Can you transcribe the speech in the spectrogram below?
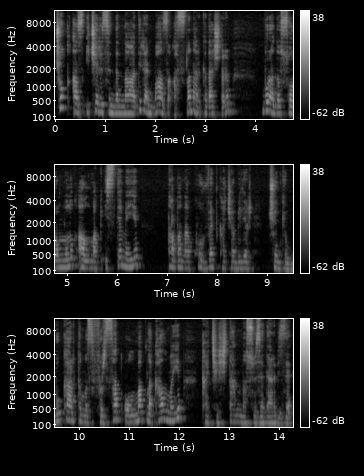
çok az içerisinde nadiren bazı aslan arkadaşlarım burada sorumluluk almak istemeyip tabana kuvvet kaçabilir çünkü bu kartımız fırsat olmakla kalmayıp kaçıştan da söz eder bize.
